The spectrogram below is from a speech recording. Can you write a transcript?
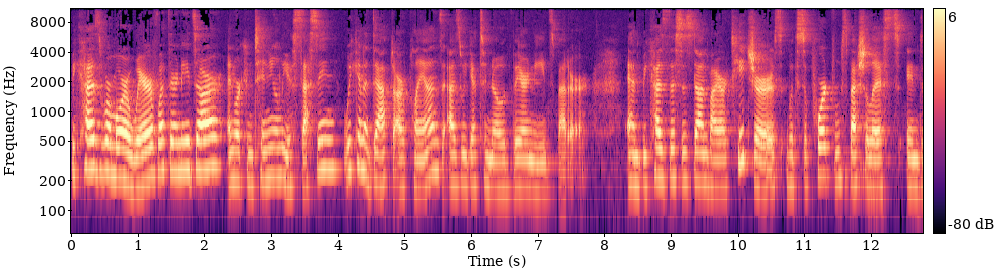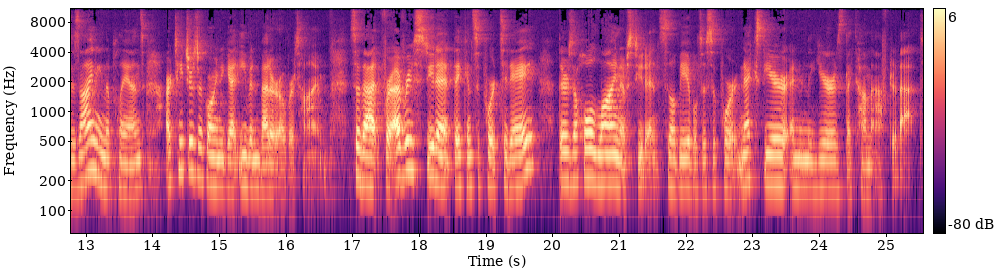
Because we're more aware of what their needs are and we're continually assessing, we can adapt our plans as we get to know their needs better. And because this is done by our teachers with support from specialists in designing the plans, our teachers are going to get even better over time. So that for every student they can support today, there's a whole line of students they'll be able to support next year and in the years that come after that.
